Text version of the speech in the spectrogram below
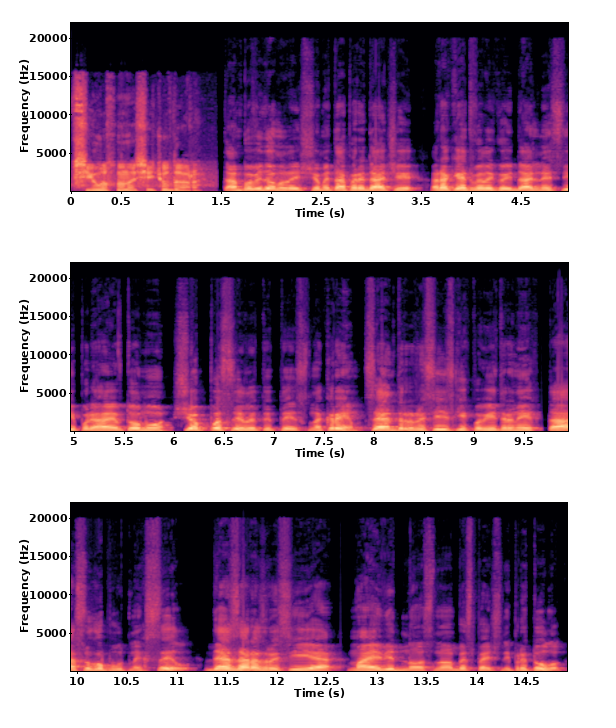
в силах наносить удары. Там повідомили, що мета передачі ракет великої дальності полягає в тому, щоб посилити тиск на Крим, центр російських повітряних та сухопутних сил, де зараз Росія має відносно безпечний притулок.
